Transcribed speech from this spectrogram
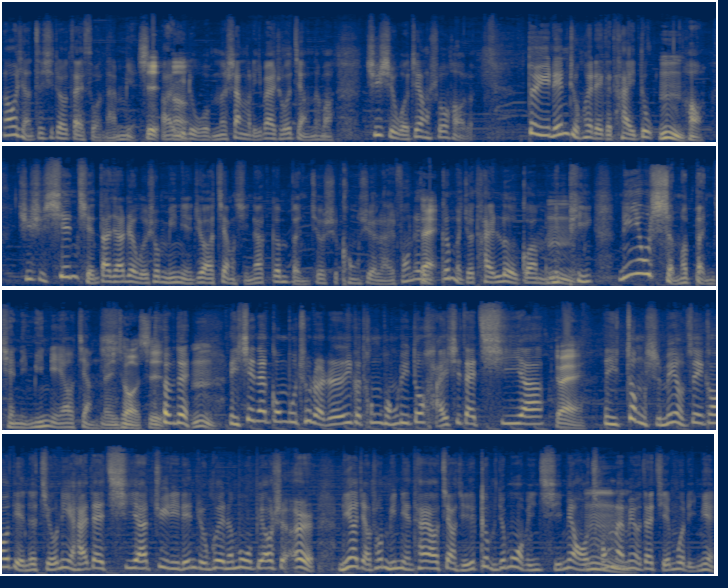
那我想这些都在所难免。是啊，例如我们上个礼拜所讲的嘛，其实我这样说好了。对于联准会的一个态度，嗯，好，其实先前大家认为说明年就要降息，那根本就是空穴来风，那根本就太乐观嘛。你凭你有什么本钱？你明年要降息？没错，是对不对？嗯，你现在公布出来的一个通膨率都还是在七呀，对。你纵使没有最高点的九，你也还在七啊，距离联准会的目标是二。你要讲说明年它要降息，根本就莫名其妙。我从来没有在节目里面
